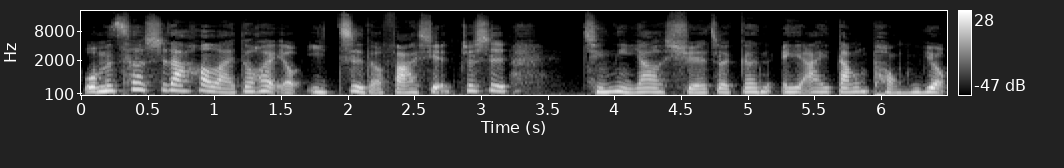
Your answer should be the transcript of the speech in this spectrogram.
我们测试到后来都会有一致的发现，就是请你要学着跟 AI 当朋友。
